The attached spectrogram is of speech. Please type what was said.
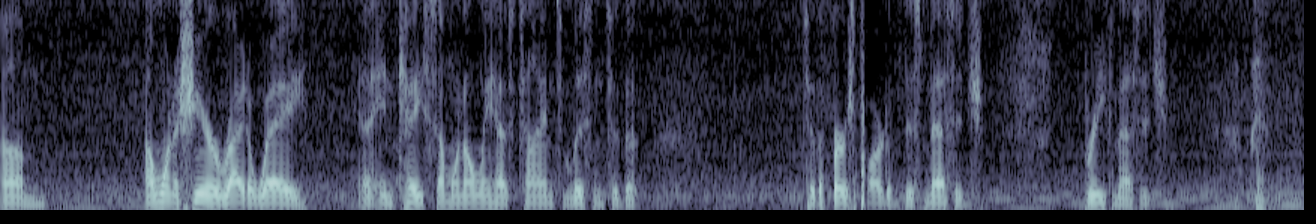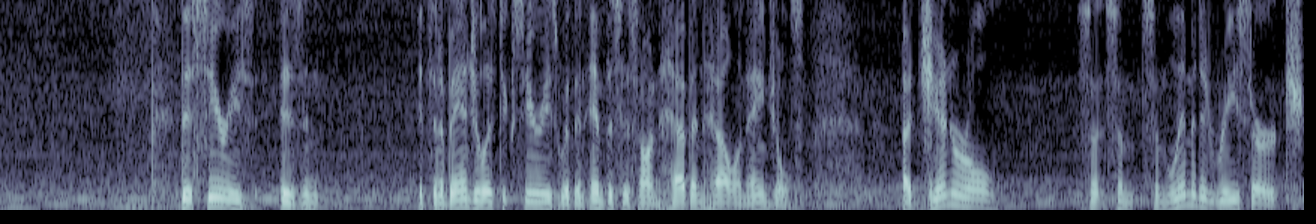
Um, I want to share right away, uh, in case someone only has time to listen to the to the first part of this message, brief message. This series is an it's an evangelistic series with an emphasis on heaven, hell, and angels. A general some some some limited research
